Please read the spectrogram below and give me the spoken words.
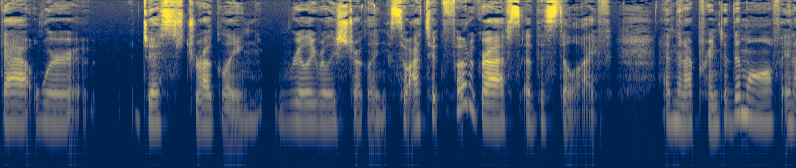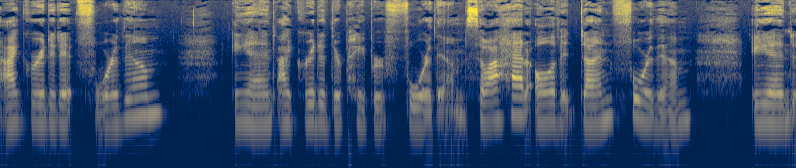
that were just struggling, really, really struggling. So I took photographs of the still life and then I printed them off and I gridded it for them and I gridded their paper for them. So I had all of it done for them and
